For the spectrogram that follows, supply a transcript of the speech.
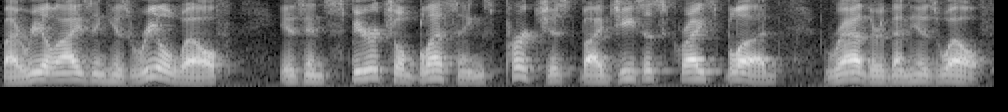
by realizing his real wealth is in spiritual blessings purchased by Jesus Christ's blood rather than his wealth.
